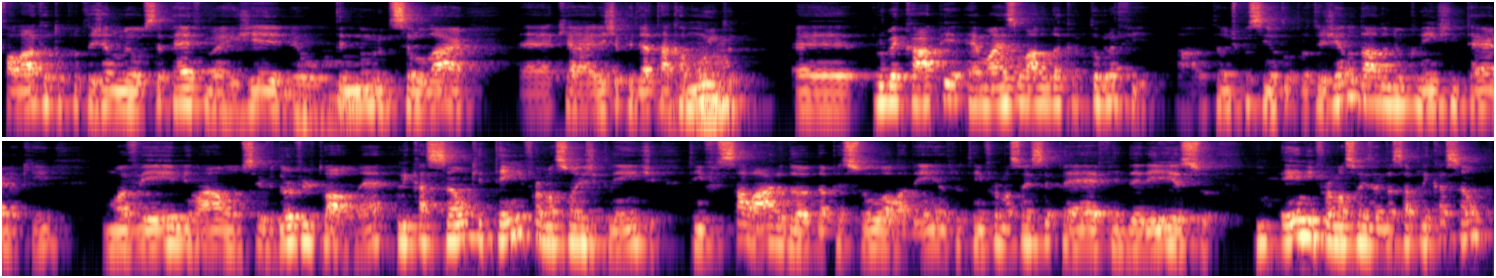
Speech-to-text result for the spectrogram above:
falar que eu estou protegendo meu CPF, meu RG, meu número de celular, é, que a LGPD ataca muito, uhum. é, para o backup é mais o lado da criptografia. Então, tipo assim, eu estou protegendo o dado de um cliente interno aqui, uma VM lá, um servidor virtual, né? Aplicação que tem informações de cliente, tem salário da, da pessoa lá dentro, tem informações CPF, endereço, N informações dentro dessa aplicação,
